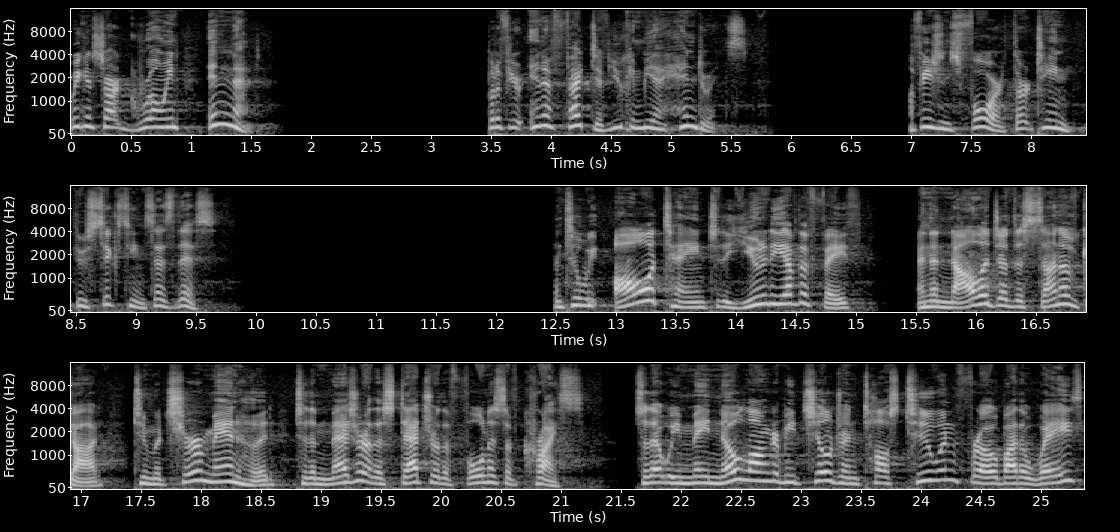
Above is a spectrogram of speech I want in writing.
We can start growing in that. But if you're ineffective, you can be a hindrance. Ephesians 4 13 through 16 says this Until we all attain to the unity of the faith and the knowledge of the Son of God, to mature manhood, to the measure of the stature of the fullness of Christ so that we may no longer be children tossed to and fro by the waves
